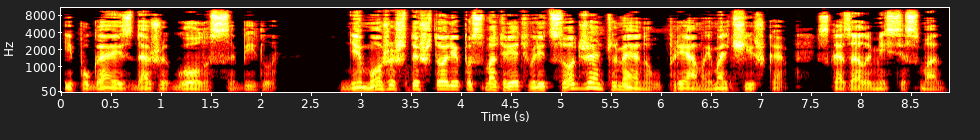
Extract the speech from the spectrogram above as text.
и пугаясь даже голоса Бидла. — Не можешь ты, что ли, посмотреть в лицо джентльмену, упрямый мальчишка? — сказала миссис Манн.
